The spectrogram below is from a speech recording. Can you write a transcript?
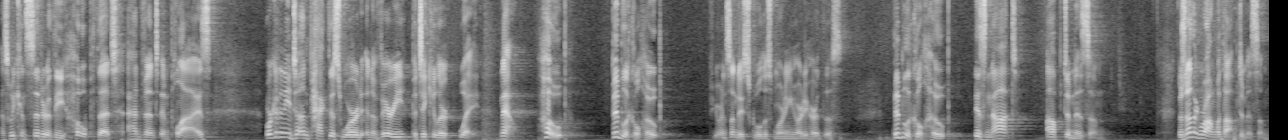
as we consider the hope that Advent implies, we're going to need to unpack this word in a very particular way. Now, hope, biblical hope, if you were in Sunday school this morning, you already heard this. Biblical hope is not optimism. There's nothing wrong with optimism,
